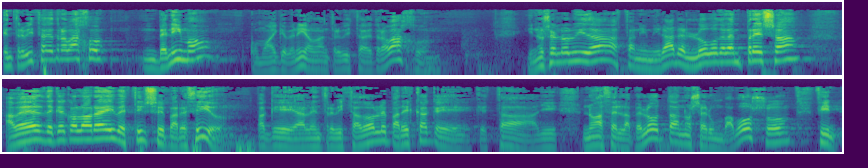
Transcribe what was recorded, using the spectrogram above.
entrevista de trabajo, venimos, como hay que venir a una entrevista de trabajo, y no se le olvida hasta ni mirar el logo de la empresa, a ver de qué color es y vestirse parecido, para que al entrevistador le parezca que, está allí. No hacer la pelota, no ser un baboso, en fin,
